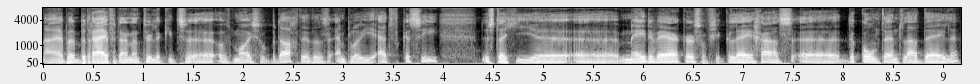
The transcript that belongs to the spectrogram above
Nou, hebben bedrijven daar natuurlijk iets uh, moois op bedacht. Dat is employee advocacy. Dus dat je je uh, medewerkers of je collega's uh, de content laat delen.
